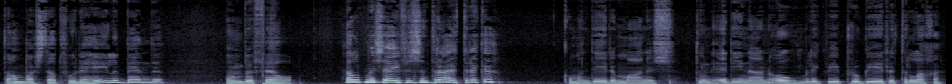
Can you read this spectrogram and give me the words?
dan was dat voor de hele bende een bevel. Help me eens even zijn trui trekken, commandeerde Manus toen Eddie na een ogenblik weer probeerde te lachen.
